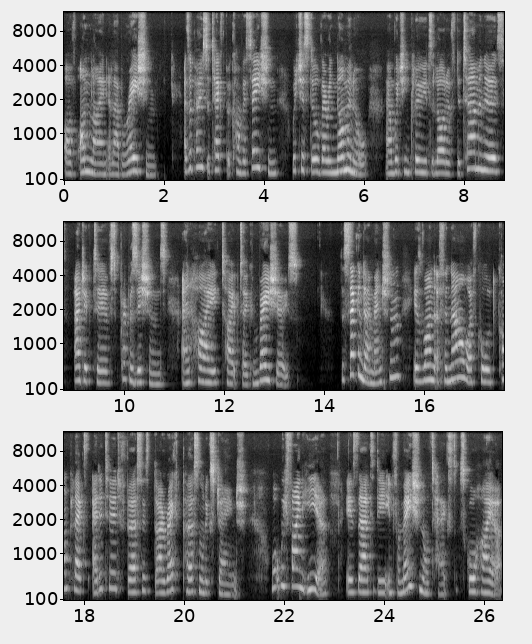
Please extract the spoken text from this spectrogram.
of online elaboration, as opposed to textbook conversation, which is still very nominal, uh, which includes a lot of determiners, adjectives, prepositions, and high type token ratios. The second dimension is one that for now I've called complex edited versus direct personal exchange. What we find here is that the informational text score higher.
